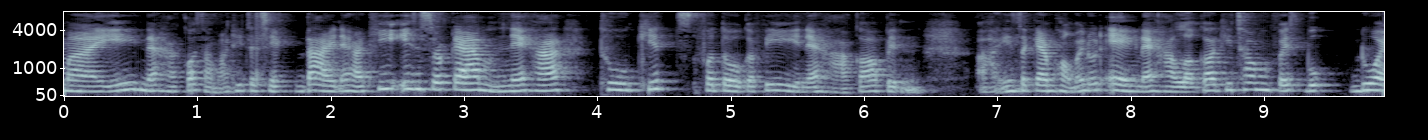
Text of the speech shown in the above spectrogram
ไหมนะคะ ก็สามารถที่จะเช็คได้นะคะที่ Instagram นะคะ Two Kids Photography นะคะก็เป็นอินสตาแกรมของแม่นุชเองนะคะ แล้วก็ที่ช่อง Facebook ด้วย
